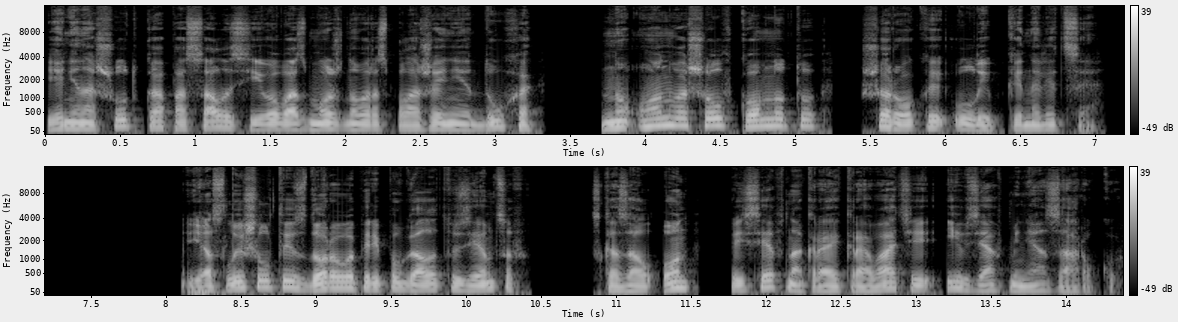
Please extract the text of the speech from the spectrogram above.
я не на шутку опасалась его возможного расположения духа, но он вошел в комнату широкой улыбкой на лице. «Я слышал, ты здорово перепугала туземцев», — сказал он, присев на край кровати и взяв меня за руку.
